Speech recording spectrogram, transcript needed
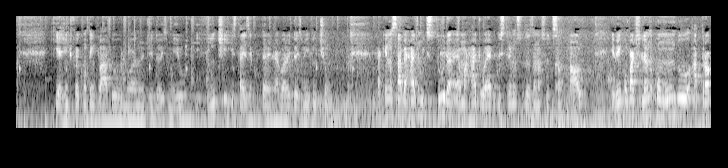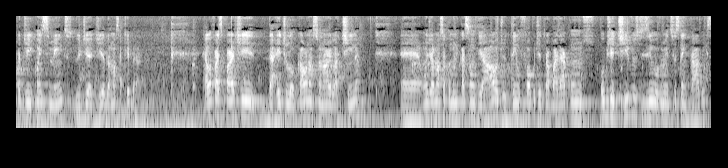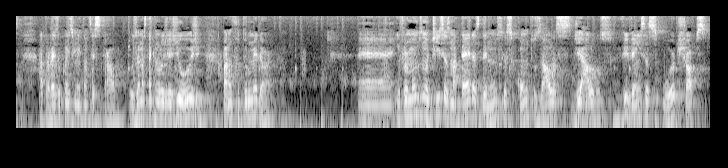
que a gente foi contemplado no ano de 2020 e está executando ele agora em 2021. Para quem não sabe, a Rádio Mixtura é uma rádio web do extremo sul da Zona Sul de São Paulo e vem compartilhando com o mundo a troca de conhecimentos do dia a dia da nossa quebrada. Ela faz parte da rede local, nacional e latina, é, onde a nossa comunicação via áudio tem o foco de trabalhar com os objetivos de desenvolvimento sustentáveis através do conhecimento ancestral, usando as tecnologias de hoje para um futuro melhor. É, informamos notícias, matérias, denúncias, contos, aulas, diálogos, vivências, workshops,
